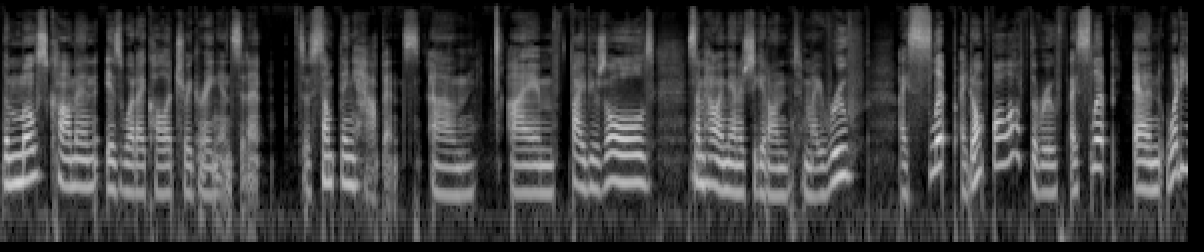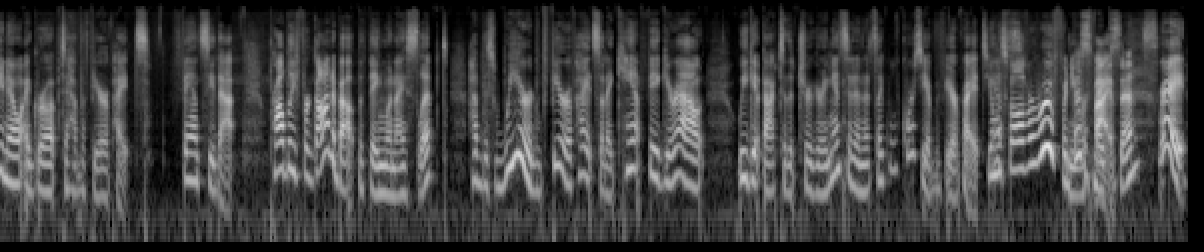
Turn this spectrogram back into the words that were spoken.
The most common is what I call a triggering incident. So, something happens. Um, I'm five years old. Somehow I managed to get onto my roof. I slip. I don't fall off the roof. I slip. And what do you know? I grow up to have a fear of heights. Fancy that. Probably forgot about the thing when I slipped, have this weird fear of heights that I can't figure out. We get back to the triggering incident. It's like, well, of course you have a fear of heights. You almost fell off a roof when you This were five. makes sense. Right.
